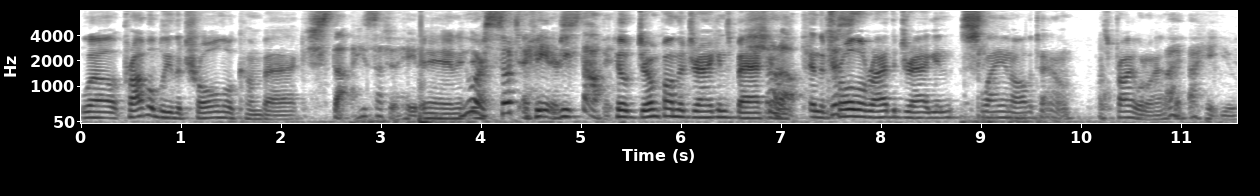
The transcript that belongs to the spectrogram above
Well, probably the troll will come back. Stop. He's such a hater. And you are such a hater. he- Stop it. He'll jump on the dragon's back Shut and, up. and the Just- troll will ride the dragon, slaying all the town. That's probably what will happen. I, I hate you.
